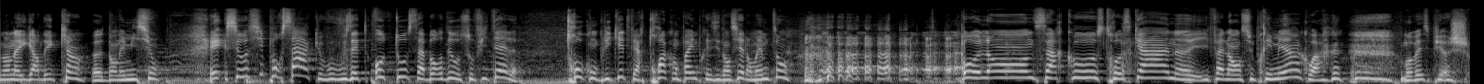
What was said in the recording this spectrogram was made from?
n'en avez gardé qu'un euh, dans l'émission. Et c'est aussi pour ça que vous vous êtes auto-sabordé au Sofitel. Trop compliqué de faire trois campagnes présidentielles en même temps. Hollande, Sarko, Strauss-Kahn, euh, il fallait en supprimer un, quoi. Mauvaise pioche.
